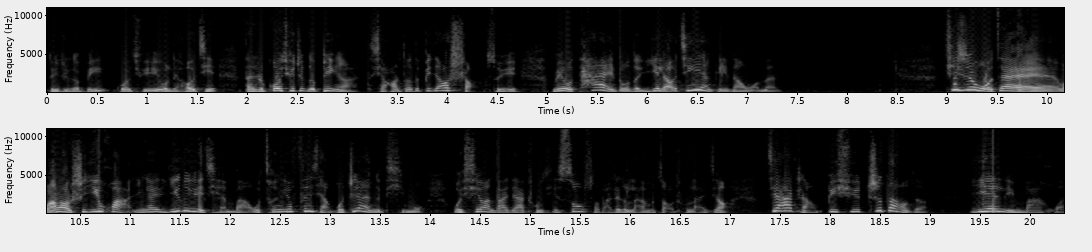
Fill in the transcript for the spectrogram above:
对这个病过去也有了解，但是过去这个病啊，小孩得的比较少，所以没有太多的医疗经验给到我们。其实我在王老师医话应该一个月前吧，我曾经分享过这样一个题目，我希望大家重新搜索，把这个栏目找出来，叫家长必须知道的咽淋巴环。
